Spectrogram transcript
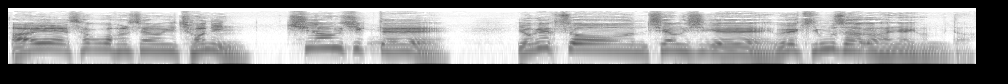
아예 사고가 발생하기 전인 취향식 때 여객선 취향식에 왜 기무사가 가냐 이겁니다.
